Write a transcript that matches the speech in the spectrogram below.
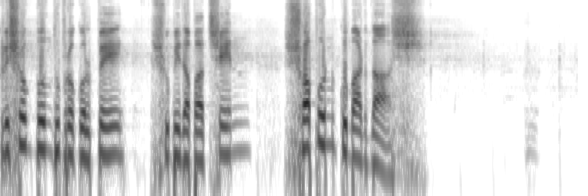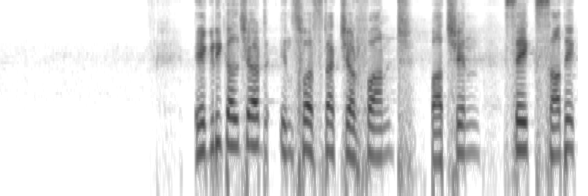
কৃষক বন্ধু প্রকল্পে সুবিধা পাচ্ছেন Swapan Kumar Das. Agriculture infrastructure fund পাচ্ছেন Sheikh Sadek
